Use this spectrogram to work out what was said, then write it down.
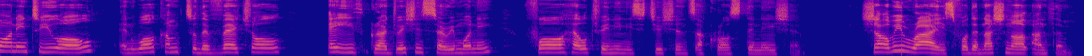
Good morning to you all, and welcome to the virtual 8th graduation ceremony for health training institutions across the nation. Shall we rise for the national anthem?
